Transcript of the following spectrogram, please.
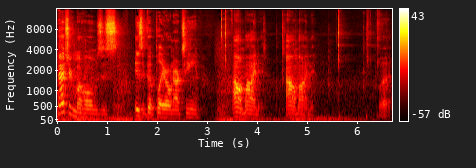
Patrick Mahomes is is a good player on our team. I don't mind it. I don't mind it. But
